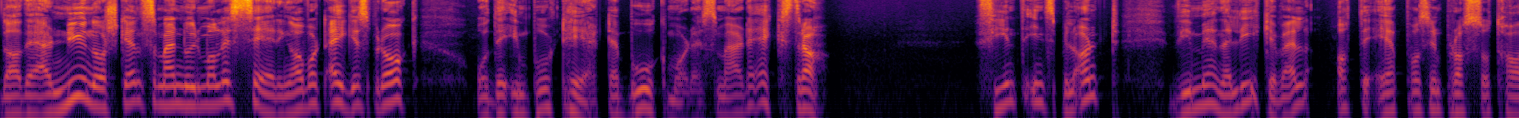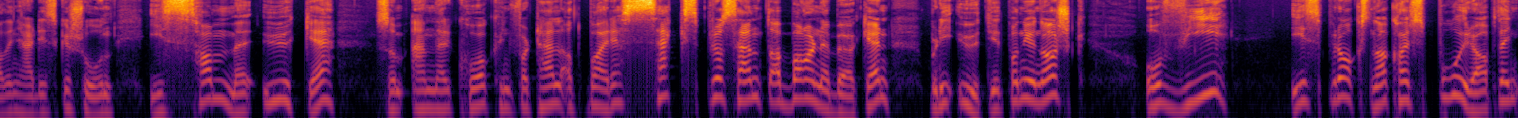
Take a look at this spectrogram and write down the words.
Da det er nynorsken som er normalisering av vårt eget språk, og det importerte bokmålet som er det ekstra. Fint innspill, Arnt. Vi mener likevel at det er på sin plass å ta denne diskusjonen i samme uke som NRK kunne fortelle at bare 6% av barnebøkene blir utgitt på nynorsk, og vi i Språksnakk har spora opp den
